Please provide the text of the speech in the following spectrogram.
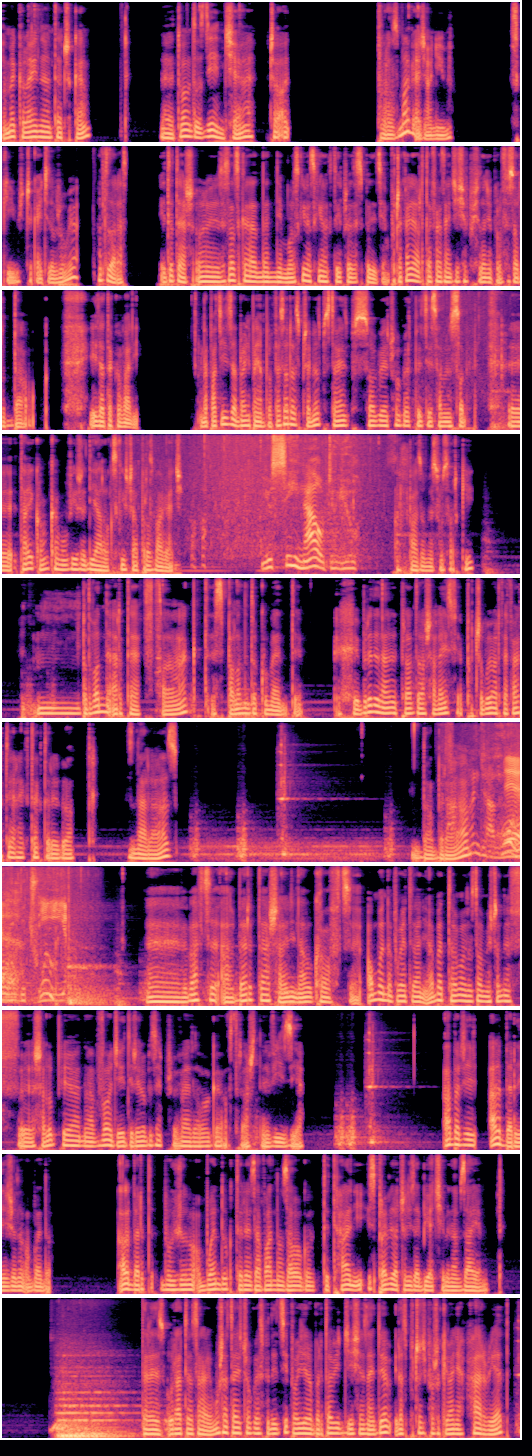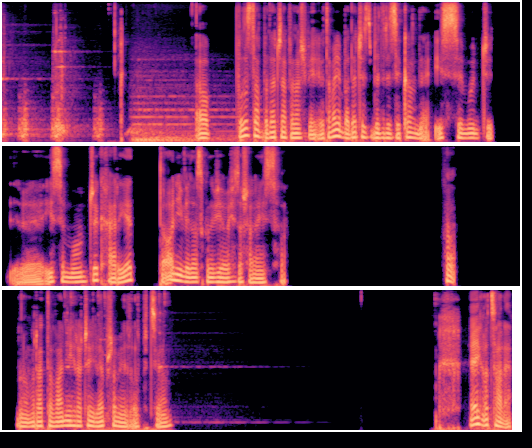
Mamy kolejną teczkę. E, Tu mamy to zdjęcie. Trzeba porozmawiać o nim z kimś. Czekajcie, dobrze mówię? A to zaraz. I to też. e, Zasadzka na dnie morskim, jaskinia, której przed ekspedycją. Poczekali, artefakt znajdzie się w posiadaniu profesor Dawong. I zaatakowali. Napastnicy zabrali panią profesora z przedmiot, przedstawiając sobie członka ekspedycji samym sobie. E, Ta ikonka mówi, że dialog, z kimś trzeba porozmawiać. You see now, do you? Bardzo umysłu sorki. Mm, Podwodny artefakt, spalone dokumenty. Hybrydy nawet prawda o szaleństwie. Potrzebują artefaktu elektra, który go znalazł. Dobra. E, wybawcy Alberta, szaleni naukowcy. Obłęd na powiedzenie. Albert Tormund został umieszczony w szalupie na wodzie, gdyż jego obecność przybywa załogę o straszne wizje. Albert, Albert jest źródłem obłędu. Albert był źródłem obłędu, który zawładnął załogą Tytanii i sprawił, że zaczęli zabijać siebie nawzajem. Teraz uraty ocalają. Muszę ocalić członków ekspedycji, powiedzieć Robertowi, gdzie się znajdują i rozpocząć poszukiwania Harriet, o pozostaw badaczy na pewno śmierć. Ratowanie badaczy jest zbyt ryzykowne. I Symonczyk, Symonczyk, Harriet, to oni wiedzą skąd wzięło się to szaleństwo. Huh. No, ratowanie ich raczej lepszą jest opcją. Ja ich ocalę.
